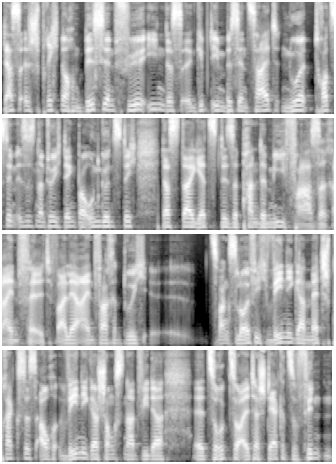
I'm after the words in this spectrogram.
Das äh, spricht noch ein bisschen für ihn, das äh, gibt ihm ein bisschen Zeit, nur trotzdem Trotzdem ist es natürlich denkbar ungünstig, dass da jetzt diese Pandemiephase reinfällt, weil er einfach durch äh, zwangsläufig weniger Matchpraxis, auch weniger Chancen hat, wieder äh, zurück zur alter Stärke zu finden.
